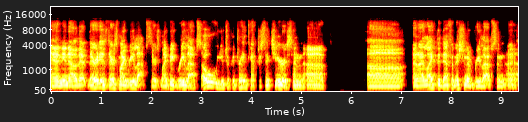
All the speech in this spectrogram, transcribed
and you know that there it is. There's my relapse. There's my big relapse. Oh, you took a drink after six years, and uh, uh, and I like the definition of relapse, and uh,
